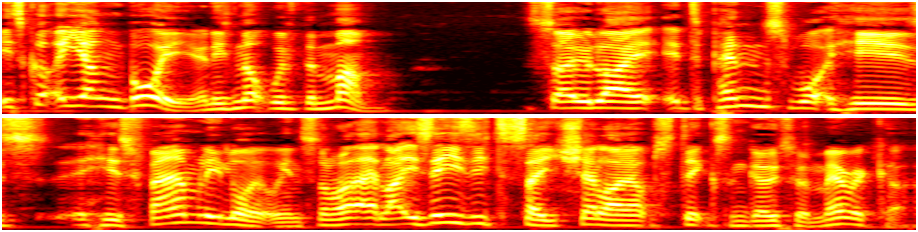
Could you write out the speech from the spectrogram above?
he's got a young boy and he's not with the mum. So like, it depends what his his family loyalty and stuff like that. Like, it's easy to say, "Shall I up sticks and go to America?"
